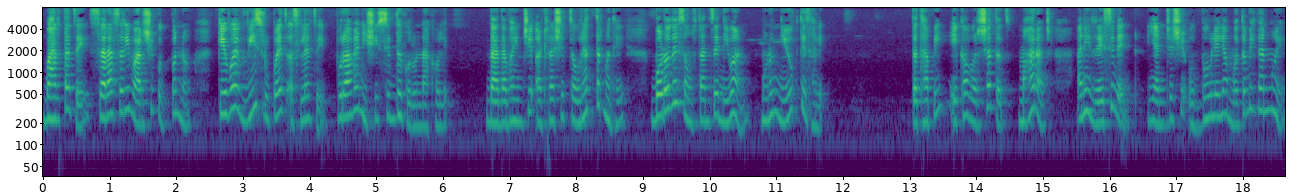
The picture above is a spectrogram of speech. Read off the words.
भारताचे सरासरी वार्षिक उत्पन्न केवळ वीस रुपयेच असल्याचे पुराव्यानिशी सिद्ध करून दाखवले. दादाभाईंची अठराशे चौऱ्याहत्तरमध्ये बडोदे संस्थांचे दिवाण म्हणून नियुक्ती झाली. तथापि एका वर्षातच महाराज आणि रेसिडेंट यांच्याशी उद्भवलेल्या मतभेदांमुळे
